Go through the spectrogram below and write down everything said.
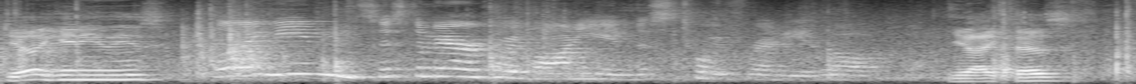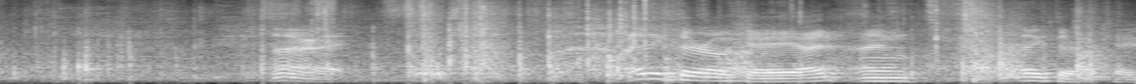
Do you like any of these? well, I mean, System Error Toy Bonnie and this Toy Freddy is all. You like those? All right. I think they're okay. I, I'm, I think they're okay.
